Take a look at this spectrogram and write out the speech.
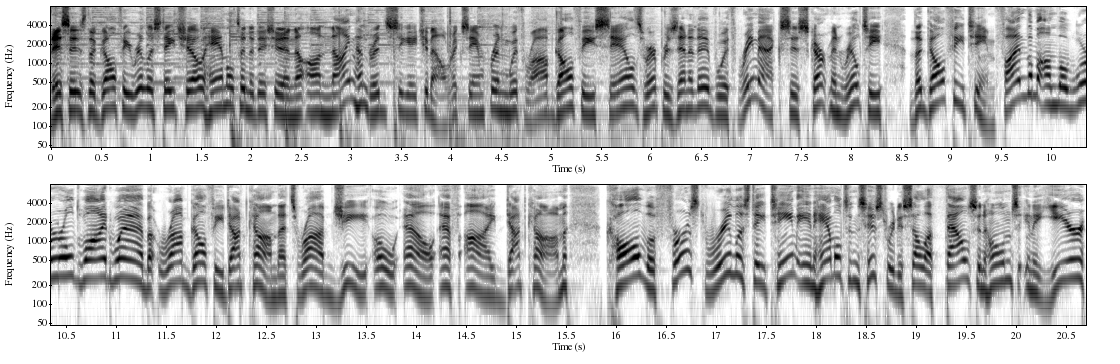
this is the Golfi Real Estate Show, Hamilton Edition on 900 CHML. Rick Zamperin with Rob Golfi, sales representative with Remax Escarpment Realty, the Golfi team. Find them on the World Wide Web, robgolfi.com. That's Rob, G O L F I.com. Call the first real estate team in Hamilton's history to sell a thousand homes in a year.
